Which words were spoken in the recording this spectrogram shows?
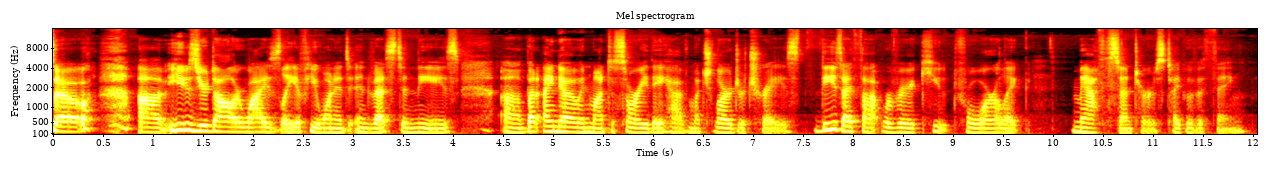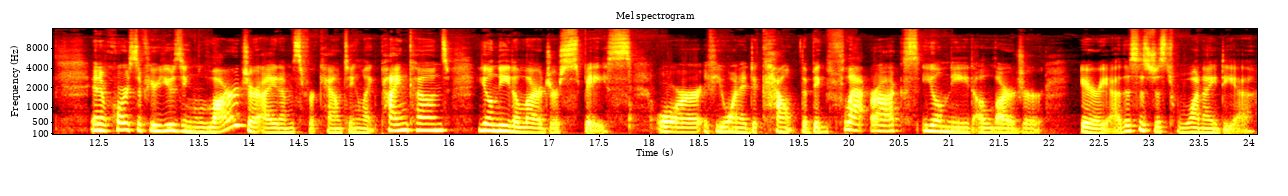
So um, use your dollar wisely if you wanted to invest in these. Uh, but I know in Montessori they have much larger trays. These I thought were very cute for like math centers type of a thing. And of course, if you're using larger items for counting, like pine cones, you'll need a larger space. Or if you wanted to count the big flat rocks, you'll need a larger area. This is just one idea.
